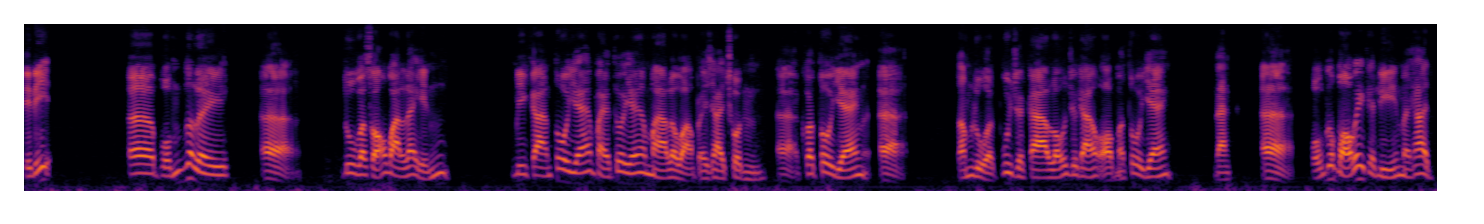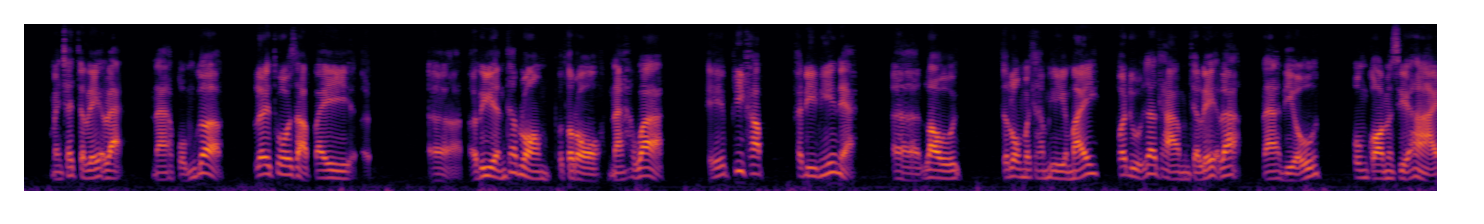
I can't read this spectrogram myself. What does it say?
ทีนี้ เอ่อผมก็เลยเอ่อดูมาสองวันแล้วเห็น มีการโต้แย้งไปโต้แย้งมาระหว่างประชาชนเอ่อก็โต้แย้งเอ่อตำรวจผู้จัดการรองผู้จัดการออกมาโต้แย้งนะเอ่อผมก็บอกว่าคดีนี้มันใช่มันใช่จะเละแล้วนะ ผมก็เลยโทรศัพท์ไปเอ่อเรียนท่านรองปตรนะว่า เอ๊ะพี่ครับคดีนี้เนี่ยเอ่อเราจะลงมาทำเองไหมเพราะดูท่าทางมันจะเละแล้วนะเดี๋ยวองค์กรมันเสียหาย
